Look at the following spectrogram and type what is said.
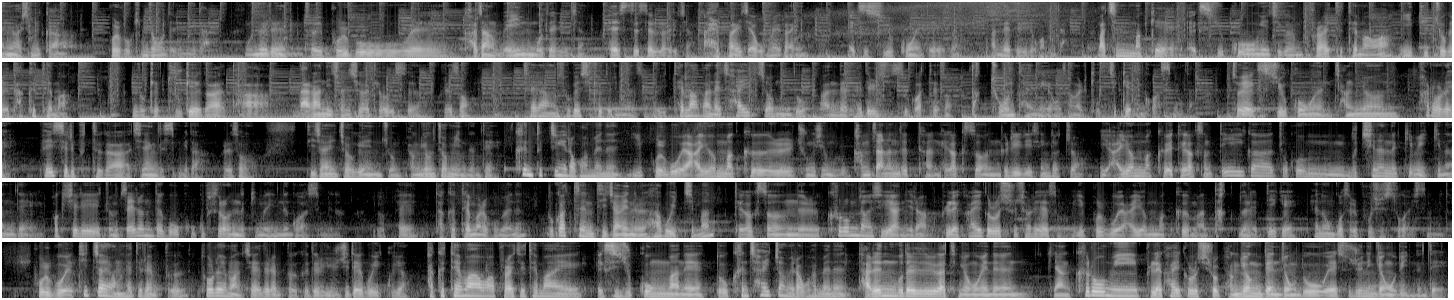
안녕하십니까. 볼보 김정호들입니다. 오늘은 저희 볼보의 가장 메인 모델이자 베스트셀러이자 알파이자 오메가인 XC60에 대해서 안내 드리려고 합니다. 마침 맞게 X60이 지금 브라이트 테마와 이 뒤쪽에 다크 테마 이렇게 두 개가 다 나란히 전시가 되어 있어요. 그래서 차량 소개시켜 드리면서 이 테마 간의 차이점도 안내를 해드릴 수 있을 것 같아서 딱 좋은 타이밍에 영상을 이렇게 찍게 된 것 같습니다. 저희 XC60은 작년 8월에 페이스리프트가 진행됐습니다. 그래서 디자인적인 좀 변경점이 있는데 큰 특징이라고 하면은 이 볼보의 아이언 마크를 중심으로 감싸는 듯한 대각선 그릴이 생겼죠. 이 아이언 마크의 대각선 띠가 조금 묻히는 느낌이 있긴 한데 확실히 좀 세련되고 고급스러운 느낌은 있는 것 같습니다. 옆에 다크 테마를 보면은 똑같은 디자인을 하고 있지만 대각선을 크롬 장식이 아니라 블랙 하이그로시로 처리해서 이 볼보의 아이언 마크만 딱 눈에 띄게 해놓은 것을 보실 수가 있습니다. 볼보의 T자형 헤드램프, 토르의 망치 헤드램프 그대로 유지되고 있고요. 다크 테마와 브라이트 테마의 X60만의 또 큰 차이점이라고 하면은 다른 모델들 같은 경우에는 그냥 크롬이 블랙 하이그로시로 변경된 정도의 수준인 경우도 있는데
